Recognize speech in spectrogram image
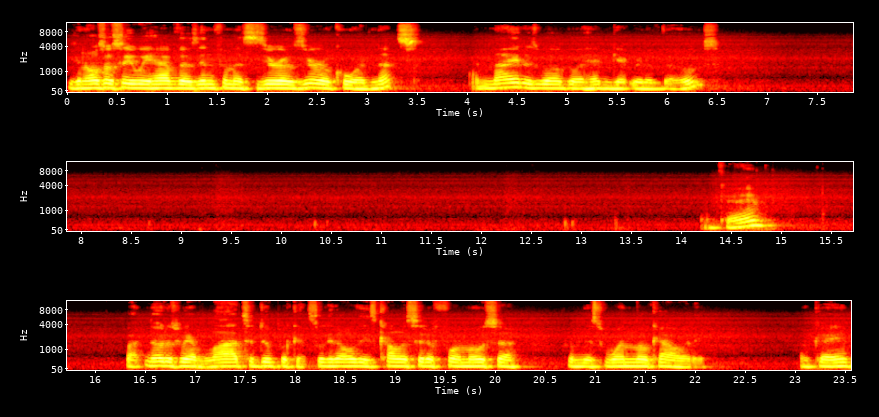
You can also see we have those infamous 0, 0 coordinates. I might as well go ahead and get rid of those. Okay. But notice we have lots of duplicates. Look at all these Calocitta formosa from this one locality. Okay,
